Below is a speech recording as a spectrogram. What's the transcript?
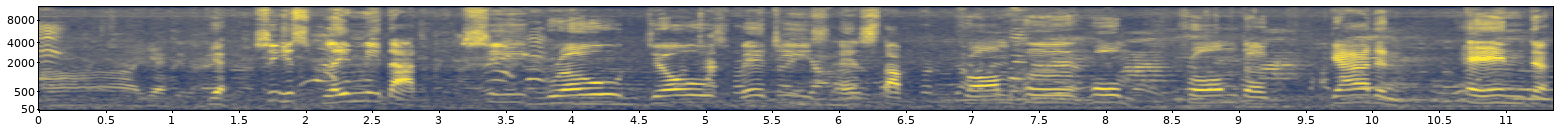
Ah, yeah, yeah. She explained me that she grow those veggies and stuff from her home, from the garden, and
